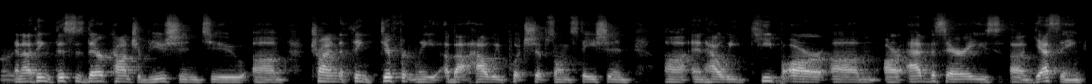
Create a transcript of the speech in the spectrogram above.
Right. And I think this is their contribution to um, trying to think differently about how we put ships on station uh, and how we keep our um, our adversaries uh, guessing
